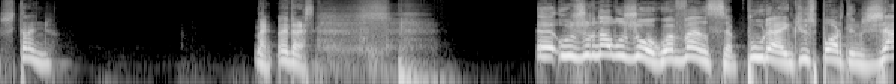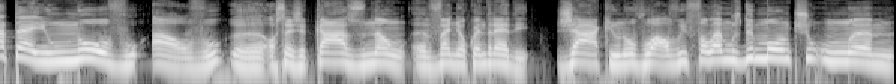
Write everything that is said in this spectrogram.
Estranho. Bem, não interessa. Uh, o jornal do jogo avança, porém, que o Sporting já tem um novo alvo, uh, ou seja, caso não venha o Coendredi, já há aqui um novo alvo, e falamos de Montes, um, um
